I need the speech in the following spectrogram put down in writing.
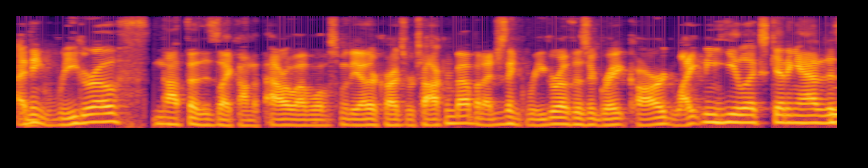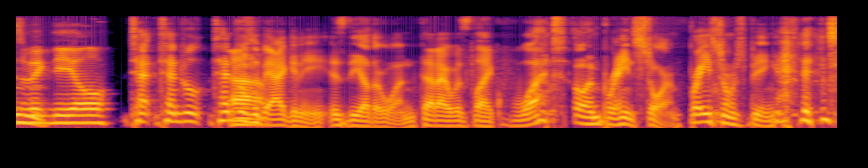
I think regrowth, not that it's like on the power level of some of the other cards we're talking about, but I just think regrowth is a great card. Lightning Helix getting added is a big deal. Ten- tendril, Tendrils uh, of Agony is the other one that I was like, what? Oh, and Brainstorm. Brainstorm's being added.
